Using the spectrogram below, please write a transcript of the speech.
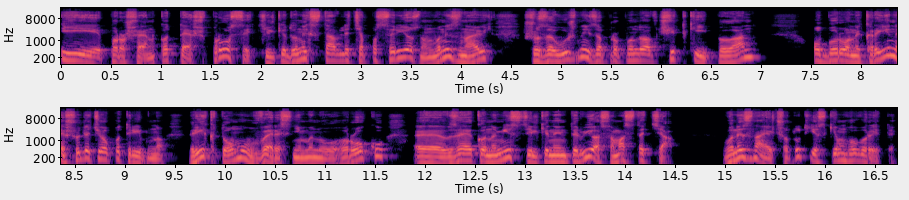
І Порошенко теж просить, тільки до них ставляться по-серйозному. Вони знають, що Заужний запропонував чіткий план оборони країни, що для цього потрібно. Рік тому, в вересні минулого року, е, за економіст тільки не інтерв'ю, а сама стаття. Вони знають, що тут є з ким говорити.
